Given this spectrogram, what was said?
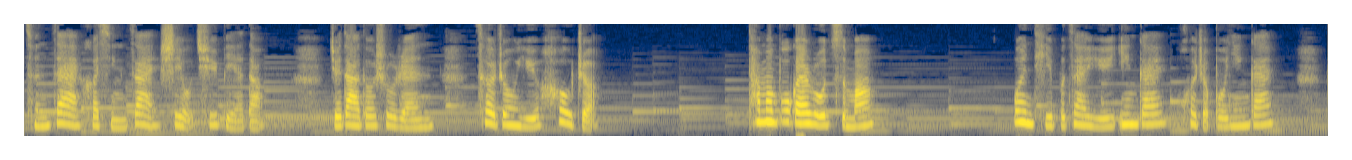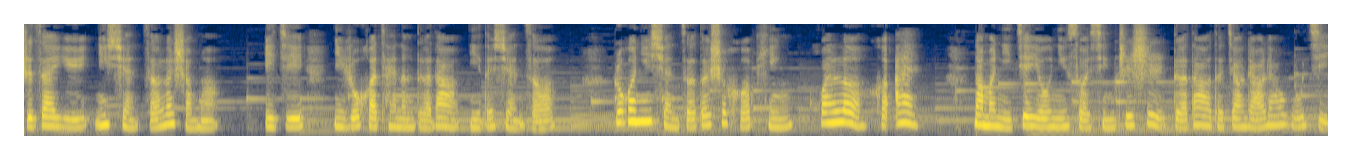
存在和行在是有区别的，绝大多数人侧重于后者。他们不该如此吗？问题不在于应该或者不应该，只在于你选择了什么，以及你如何才能得到你的选择。如果你选择的是和平。欢乐和爱，那么你借由你所行之事得到的将寥寥无几；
